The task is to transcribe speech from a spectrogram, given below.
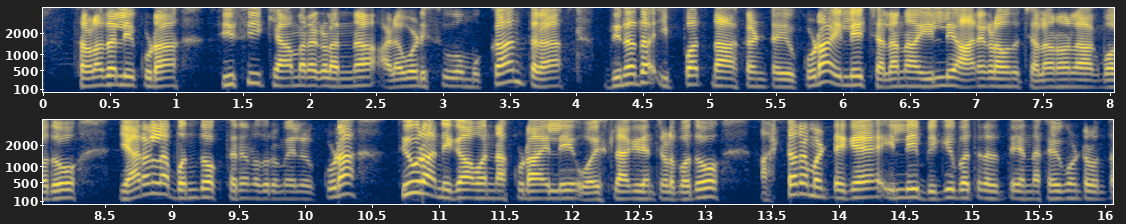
ಸ್ಥಳದಲ್ಲಿ ಕೂಡ ಸಿ ಸಿ ಕ್ಯಾಮೆರಾಗಳನ್ನು ಅಳವಡಿಸುವ ಮುಖಾಂತರ ದಿನದ ಇಪ್ಪತ್ನಾಲ್ಕು ಗಂಟೆಯೂ ಕೂಡ ಇಲ್ಲಿ ಚಲನ, ಇಲ್ಲಿ ಆನೆಗಳ ಒಂದು ಚಲನ ಆಗ್ಬೋದು. ಯಾರೆಲ್ಲ ಬಂದು ಹೋಗ್ತಾರೆ ಅನ್ನೋದ್ರ ಮೇಲೂ ಕೂಡ ತೀವ್ರ ನಿಗಾವನ್ನು ಕೂಡ ಇಲ್ಲಿ ವಹಿಸಲಾಗಿದೆ ಅಂತ ಹೇಳ್ಬೋದು. ಅಷ್ಟರ ಮಟ್ಟಿಗೆ ಇಲ್ಲಿ ಬಿಗಿ ಭದ್ರತೆಯನ್ನು ಕೈಗೊಂಡಿರುವಂಥ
